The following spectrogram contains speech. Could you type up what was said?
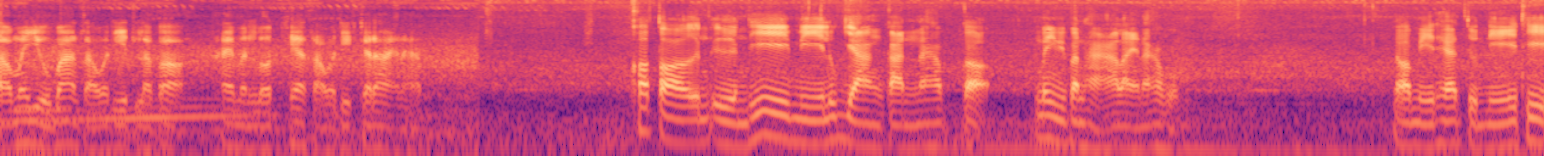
ราไม่อยู่บ้านเสาร์อาทิตย์แล้วก็ให้มันลดแค่เสาร์อาทิตย์ก็ได้นะครับ ข้อต่ออื่นๆที่มีลูกยางกันนะครับ ก็ไม่มีปัญหาอะไรนะครับผมเรามีแค่จุดนี้ที่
